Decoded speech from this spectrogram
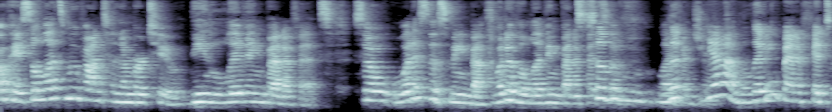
Okay, so let's move on to number two, the living benefits. So, what does this mean, Beth? What are the living benefits So the of life li- yeah, the living benefits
